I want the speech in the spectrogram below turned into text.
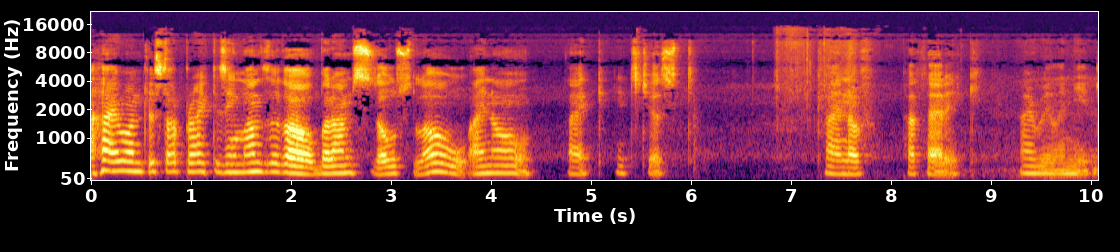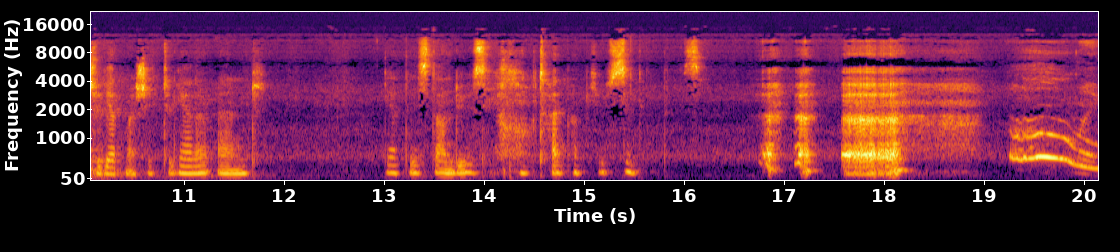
I wanted to start practicing months ago, but I'm so slow. I know like it's just kind of pathetic I really need to get my shit together and get this done do you see how long time I'm using this oh my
